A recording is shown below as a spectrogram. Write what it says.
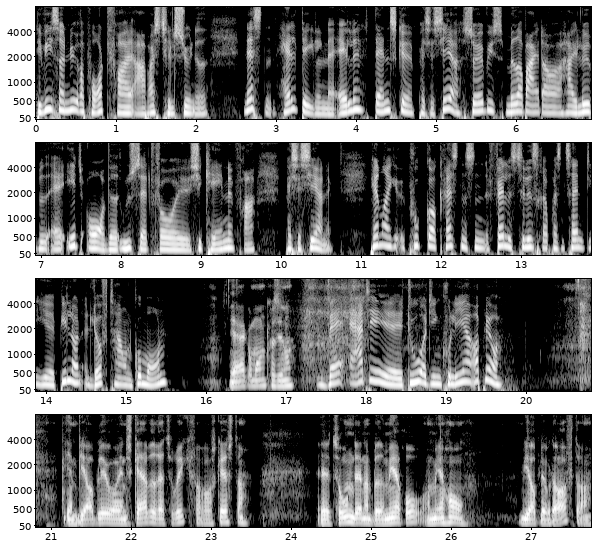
Det viser en ny rapport fra øh, Arbejdstilsynet. Næsten halvdelen af alle danske passager service medarbejdere har i løbet af et år været udsat for øh, chikane fra passagererne. Henrik Puggaard Christensen, fællestillidsrepræsentant i øh, Bilund Lufthavn. Godmorgen. Ja, godmorgen, Christina. Hvad er det, øh, du og dine kolleger oplever? Jamen, vi oplever en skærpet retorik fra vores gæster. Øh, tonen den er blevet mere rå og mere hård. Vi oplever det oftere,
